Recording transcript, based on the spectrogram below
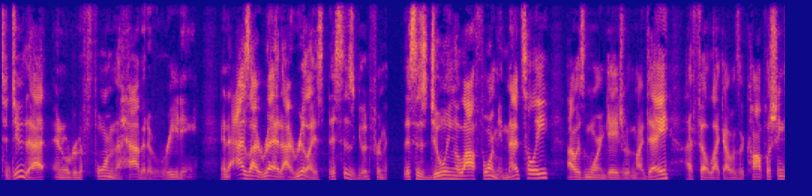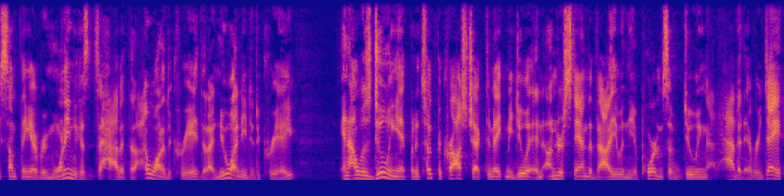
to do that in order to form the habit of reading. And as I read, I realized this is good for me. This is doing a lot for me. Mentally, I was more engaged with my day. I felt like I was accomplishing something every morning because it's a habit that I wanted to create, that I knew I needed to create. And I was doing it, but it took the cross check to make me do it and understand the value and the importance of doing that habit every day.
